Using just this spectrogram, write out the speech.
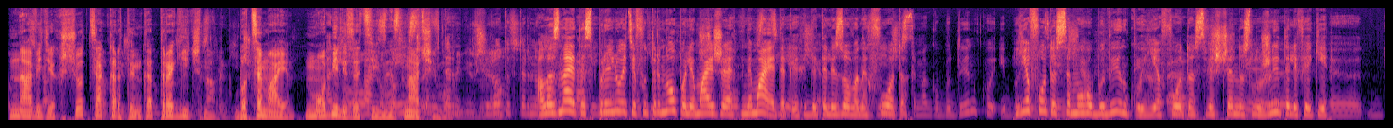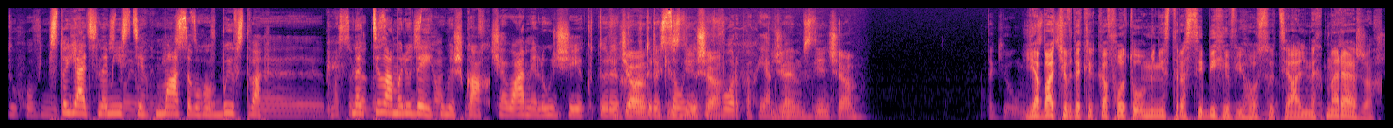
навіть якщо ця картинка трагічна, бо це має мобілізаційне значення. Але знаєте, з прильотів у Тернополі майже немає таких деталізованих фото. Є фото самого будинку, є фото священнослужителів, які стоять на місці масового вбивства над тілами людей у мішках. Чавами ludzi, які Widziałem в jakby. Widziałem zdjęcia. Я бачив декілька фото у міністра Сибіги в його соціальних мережах.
